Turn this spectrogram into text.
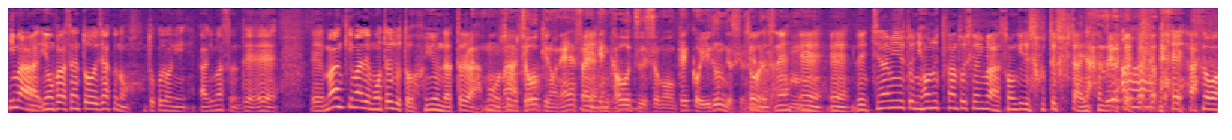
今4%弱のところにありますんで、えー、満期まで持てるというんだったら、もうまあ、長期のね、債券買おうという人も結構いるんですよね、そうですね、うん、えー、えー、でちなみに言うと、日本の機関投資家、今、損切りで売ってるみたいなんで、あのも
